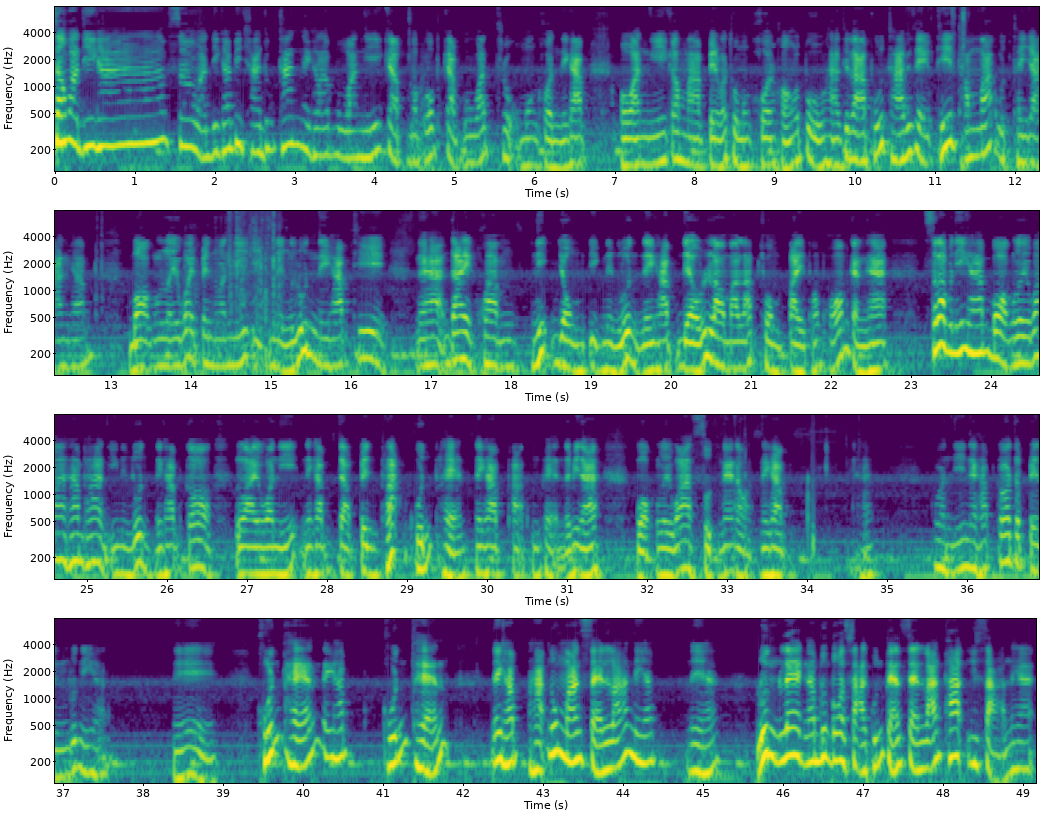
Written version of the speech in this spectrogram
สวัสดีครับ สวัสดีครับพี่ชายทุกท่านนะครับ วันนี้กลับมาพบกับวัตถุมงคลนะครับ วันนี้ก็มาเป็นวัตถุมงคลของหลวงปู่มหาธิราพุทธาพิเศษที่ธรรมอุทยานครับ บอกเลยว่าเป็นวันนี้อีกหนึ่งรุ่นนะครับที่นะฮะได้ความนิยมอีกหนึ่งรุ่นนะครับ เดี๋ยวเรามารับชมไปพร้อม ๆ กันฮะ สำหรับวันนี้ครับบอกเลยว่าห้ามพลาดอีกหนึ่งรุ่นนะครับ ก็รายวันนี้นะครับจะเป็นพระขุนแผนนะครับ พระขุนแผนนะพี่นะ บอกเลยว่าสุดแน่นอนนะครับ วันนี้นะครับก็จะเป็นรุ่นนี้ครับนี่ขุนแผนนะครับ ขุนแผนนะครับหานุ่มมานแสนล้านนี่ครับนี่ฮะรุ่นแรกนะครับรุ่นประวัติศาสตร์ขุนแผนแสนล้านภาคอีสานนะฮะ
